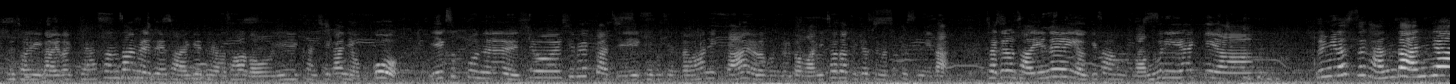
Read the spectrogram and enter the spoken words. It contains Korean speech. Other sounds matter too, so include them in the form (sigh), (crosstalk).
네, 저희가 이렇게 산삼에 대해서 알게 되어서 너무 유익한 시간이었고 이 엑스포는 10월 10일까지 계속된다고 하니까 여러분들도 많이 찾아주셨으면 좋겠습니다. 자 그럼 저희는 여기서 마무리할게요. (laughs) 루미너스 간다 안녕.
